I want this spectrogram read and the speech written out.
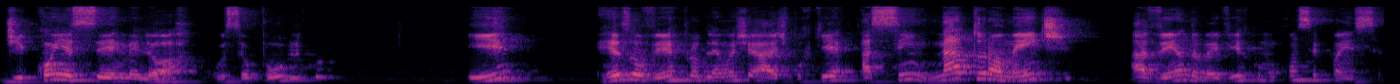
de conhecer melhor o seu público e resolver problemas reais, porque assim, naturalmente, a venda vai vir como consequência.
